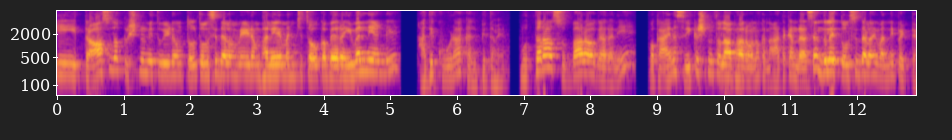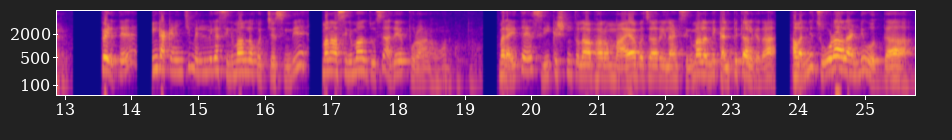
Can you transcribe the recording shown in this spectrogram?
ఈ త్రాసులో కృష్ణుణ్ణి తూయడం తుల- తులసి దళం వేయడం భలే మంచి చౌకబేరం ఇవన్నీ అండి? అది కూడా కల్పితమే. ముత్తరా సుబ్బారావు గారని ఒక ఆయన శ్రీకృష్ణ తులాభారం అని ఒక నాటకం రాసి అందులో తులసి దళం ఇవన్నీ పెట్టారు. పెడితే ఇంక అక్కడి నుంచి మెల్లిగా సినిమాల్లోకి వచ్చేసింది మనం ఆ సినిమాలు చూసి అదే పురాణము అనుకుంటున్నాం. మరి అయితే శ్రీకృష్ణ తులాభారం మాయాబజారు ఇలాంటి సినిమాలన్నీ కల్పితాలు కదా. అవన్నీ చూడాలండి వద్దా?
